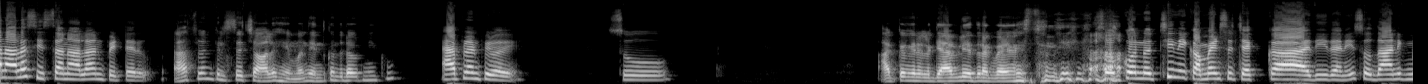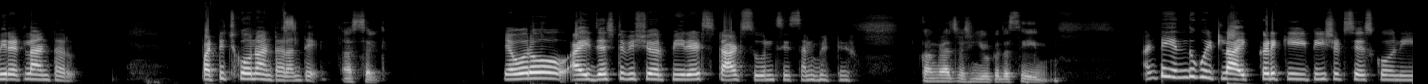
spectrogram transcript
అనాలా సిస్ అనాలా అని పెట్టారు. యాప్లను పిలిస్తే చాలు హేమంత్. ఎందుకంత డౌట్ నీకు? యాప్లో అని పిలవాలి సో అక్క మీరు అలా గ్యాప్ లేదు నాకు భయం వేస్తుంది. సో కొన్ని వచ్చి నీ కమెంట్స్ చెక్క అది ఇది అని. సో దానికి మీరు ఎట్లా అంటారు? పట్టించుకోను అంటారు అంతే. అస్సలకి ఎవరో I just wish your period start soon sis అని పెట్టారు. Congratulation you to the same అంటే ఎందుకు ఇట్లా ఇక్కడికి టీ షర్ట్స్ వేసుకొని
